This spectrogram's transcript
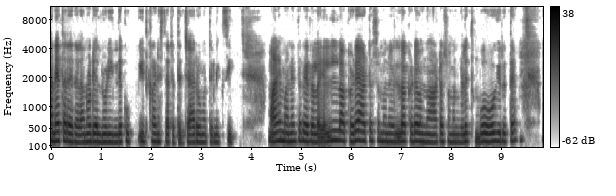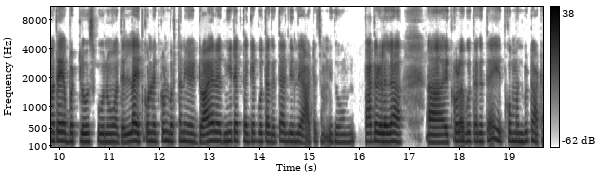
ಮನೆ ಥರ ಇರೋಲ್ಲ. ನೋಡಿ, ಅಲ್ಲಿ ನೋಡಿ ಹಿಂದೆ ಕುಕ್, ಇದು ಕಾಣಿಸ್ತಾ ಇರುತ್ತೆ. ಜಾರು ಮತ್ತು ಮಿಕ್ಸಿ ಮನೆ ಮನೆ ಥರ ಇರೋಲ್ಲ. ಎಲ್ಲ ಕಡೆ ಆಟ ಸಾಮಾನು, ಎಲ್ಲ ಕಡೆ ಒಂದು ಆಟ ಸಾಮಾನುಗಳೇ ತುಂಬ ಹೋಗಿರುತ್ತೆ. ಮತ್ತು ಬಟ್ಲು, ಸ್ಪೂನು ಅದೆಲ್ಲ ಎತ್ಕೊಂಡು ಎತ್ಕೊಂಡು ಬರ್ತಾನೆ. ಡ್ರಾಯರ್ ಅದು ನೀಟಾಗಿ ತೆಗಿಯೋಕೆ ಗೊತ್ತಾಗುತ್ತೆ. ಅಲ್ಲಿಂದ ಆಟ ಸಮ್, ಇದು ಪಾತ್ರೆಗಳೆಲ್ಲ ಎತ್ಕೊಳ್ಳೋಕೆ ಗೊತ್ತಾಗುತ್ತೆ. ಎತ್ಕೊಂಬಂದ್ಬಿಟ್ಟು ಆಟ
